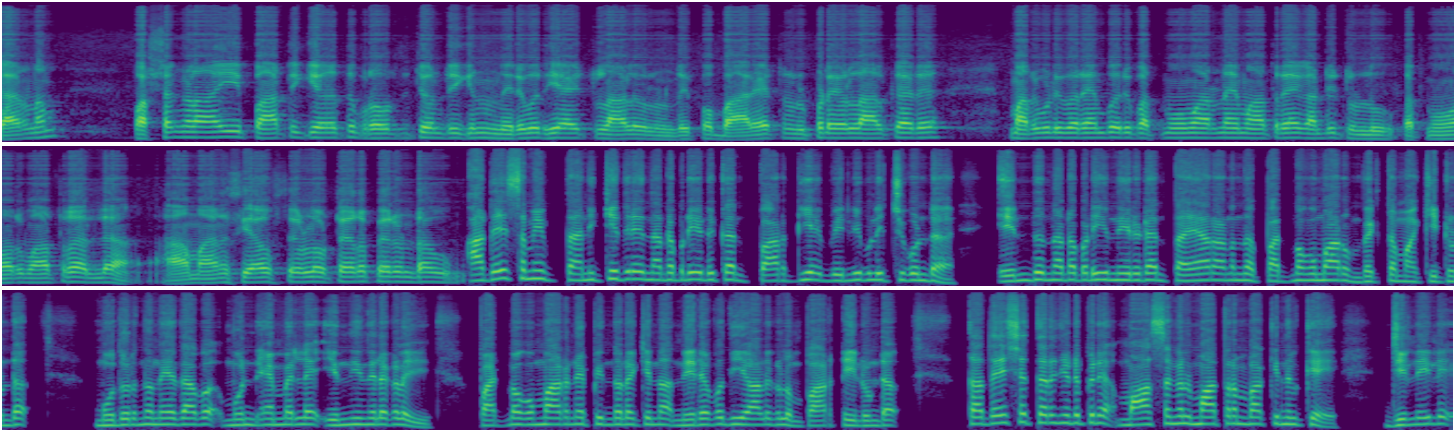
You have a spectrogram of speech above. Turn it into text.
കാരണം വർഷങ്ങളായി പാർട്ടിക്കകത്ത് പ്രവർത്തിച്ചുകൊണ്ടിരിക്കുന്ന നിരവധിയായിട്ടുള്ള ആളുകളുണ്ട്. ഇപ്പോൾ ബാലേട്ടൻ ഉൾപ്പെടെയുള്ള ആൾക്കാർ മറുപടി പറയുമ്പോൾ ഒരു പത്മകുമാറിനെ മാത്രമേ കണ്ടിട്ടുള്ളൂ. പത്മകുമാർ മാത്രമല്ല ആ മാനസികാവസ്ഥയുള്ള ഒട്ടേറെ പേരുണ്ടാവും. അതേസമയം തനിക്കെതിരെ നടപടിയെടുക്കാൻ പാർട്ടിയെ വെല്ലുവിളിച്ചുകൊണ്ട് എന്ത് നടപടിയും നേരിടാൻ തയ്യാറാണെന്ന് പത്മകുമാറും വ്യക്തമാക്കിയിട്ടുണ്ട്. മുതിർന്ന നേതാവ് മുൻ എം എൽ എ എന്നീ നിലകളിൽ പത്മകുമാറിനെ പിന്തുണയ്ക്കുന്ന നിരവധി ആളുകളും പാർട്ടിയിലുണ്ട്. തദ്ദേശ തെരഞ്ഞെടുപ്പിന് മാസങ്ങൾ മാത്രം ബാക്കി നിൽക്കെ ജില്ലയിലെ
